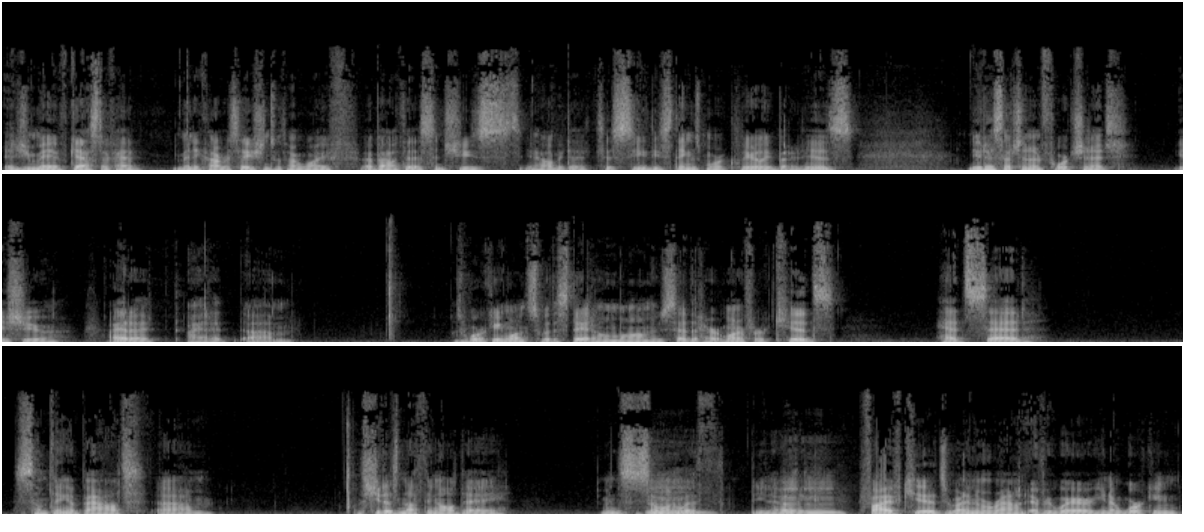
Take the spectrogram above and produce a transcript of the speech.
as you may have guessed, I've had many conversations with my wife about this, and she's you know, helped me to, to see these things more clearly. But it is, it is such an unfortunate issue. I had a, I had a, um, was working once with a stay-at-home mom who said that her one of her kids had said something about um, she does nothing all day. I mean, this is someone with you know like five kids, running them around everywhere. You know, working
